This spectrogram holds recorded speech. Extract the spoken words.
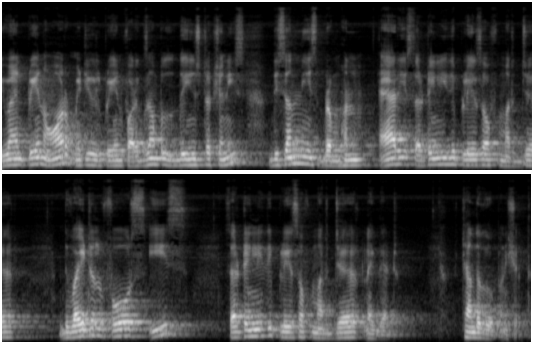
divine plane or material plane. For example, the instruction is the sun is Brahman, air is certainly the place of merger, the vital force is certainly the place of merger, like that. Chandogya Upanishad.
